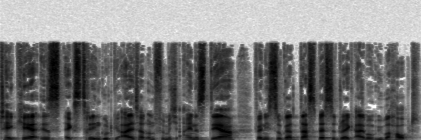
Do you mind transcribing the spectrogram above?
Take Care ist extrem gut gealtert und für mich eines der, wenn nicht sogar das beste Drake-Album überhaupt.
